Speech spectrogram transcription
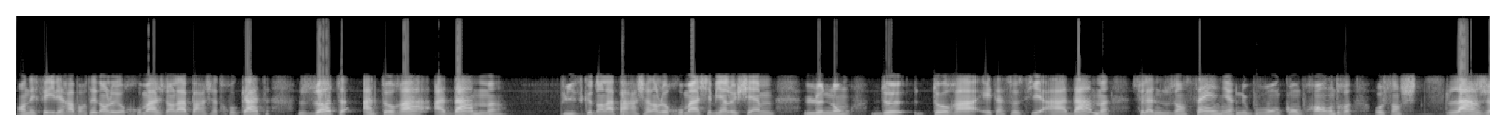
En effet, il est rapporté dans le Chumash, dans la parashat Rukat, Zot Atora Adam puisque dans la paracha, dans le Chumash, eh bien le Shem, le nom de Torah est associé à Adam, cela nous enseigne, nous pouvons comprendre au sens large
